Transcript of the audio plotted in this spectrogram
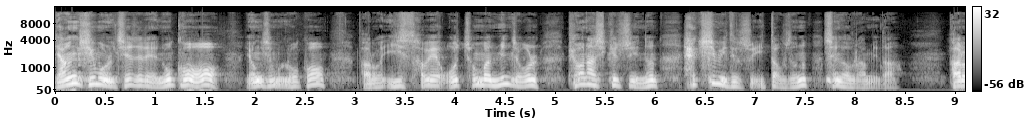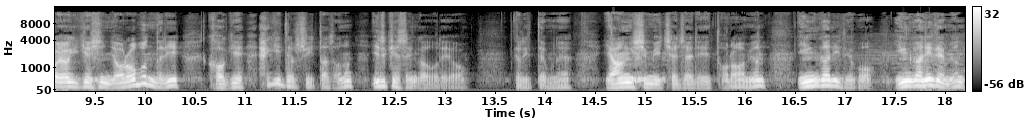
양심을 제자리에 놓고 영심을 놓고 바로 이 사회 5천만 민족을 변화시킬 수 있는 핵심이 될 수 있다고 저는 생각을 합니다. 바로 여기 계신 여러분들이 거기에 핵이 될 수 있다 저는 이렇게 생각을 해요. 그렇기 때문에 양심이 제자리에 돌아오면 인간이 되고 인간이 되면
